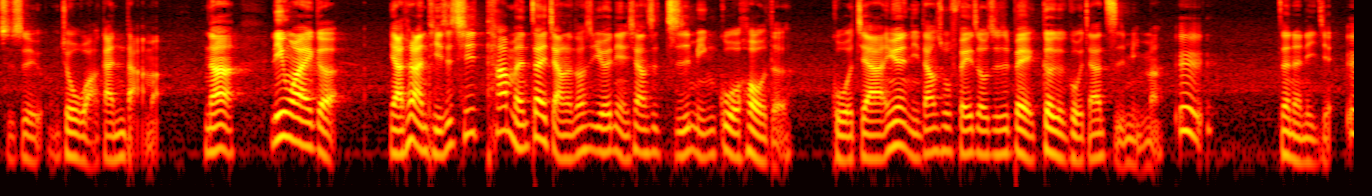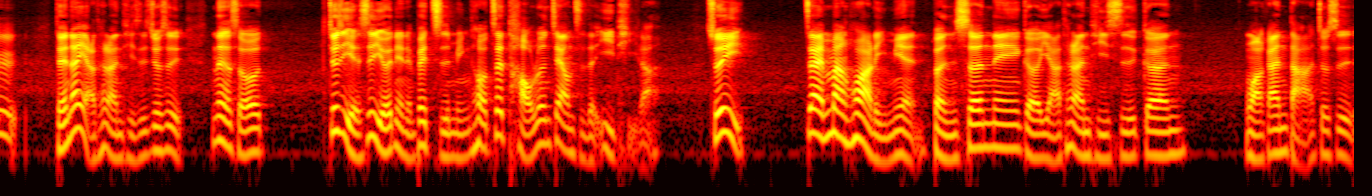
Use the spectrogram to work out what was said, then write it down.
就是就瓦干达嘛。那另外一个亚特兰提斯，其实他们在讲的东西有点像是殖民过后的国家，因为你当初非洲就是被各个国家殖民嘛，嗯这能理解？嗯，对，那亚特兰提斯就是那个时候，就是也是有一点点被殖民后，在讨论这样子的议题啦。所以在漫画里面，本身那个亚特兰提斯跟瓦干达就是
